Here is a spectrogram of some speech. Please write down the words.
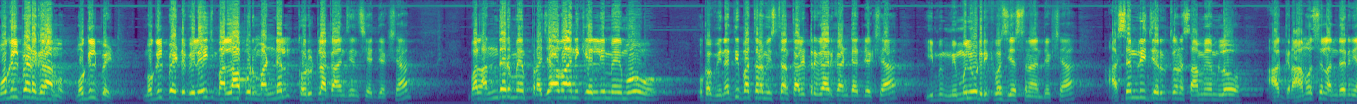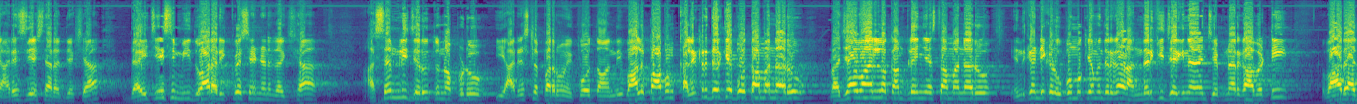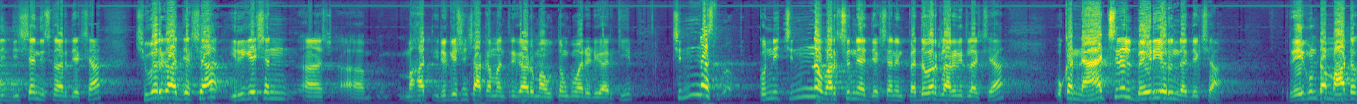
మొగిల్పేట గ్రామం మొగిల్పేట్ మొగిల్పేట విలేజ్ మల్లాపూర్ మండల్ కొరుట్ల కాన్స్టిట్యున్సీ అధ్యక్ష. వాళ్ళందరూ మేము ప్రజావానికి వెళ్ళి మేము ఒక వినతి పత్రం ఇస్తాం కలెక్టర్ గారికి అంటే అధ్యక్ష. మిమ్మల్ని కూడా రిక్వెస్ట్ చేస్తున్నాను అధ్యక్ష. అసెంబ్లీ జరుగుతున్న సమయంలో ఆ గ్రామస్తులందరినీ అరెస్ట్ చేసినారు అధ్యక్ష. దయచేసి మీ ద్వారా రిక్వెస్ట్ ఏంటంటే అధ్యక్ష అసెంబ్లీ జరుగుతున్నప్పుడు ఈ అరెస్ట్ల పర్వం ఎక్కువవుతా ఉంది వాళ్ళు పాపం కలెక్టర్ దగ్గరికే పోతామన్నారు ప్రజావాణిలో కంప్లైంట్ చేస్తామన్నారు. ఎందుకంటే ఇక్కడ ఉప ముఖ్యమంత్రి గారు అందరికీ జరిగినదని చెప్పినారు కాబట్టి వారు అది డిసిషన్ తీసుకున్నారు అధ్యక్ష. చివరిగా అధ్యక్ష ఇరిగేషన్ మహా ఇరిగేషన్ శాఖ మంత్రి గారు మా ఉత్తమ్ కుమార్ రెడ్డి గారికి చిన్న కొన్ని చిన్న వర్క్స్ ఉన్నాయి అధ్యక్ష. నేను పెద్ద వర్క్లు అడగట్లక్ష ఒక న్యాచురల్ బేరియర్ ఉంది అధ్యక్ష. రేగుంట మాట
